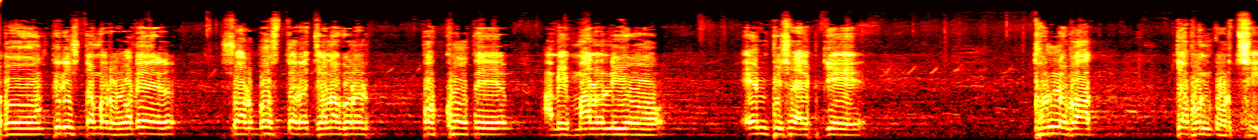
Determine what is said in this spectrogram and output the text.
এবং তিরিশ নম্বর ওয়ার্ডের সর্বস্তরের জনগণের পক্ষ হতে আমি মাননীয় এমপি সাহেবকে ধন্যবাদ জ্ঞাপন করছি।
